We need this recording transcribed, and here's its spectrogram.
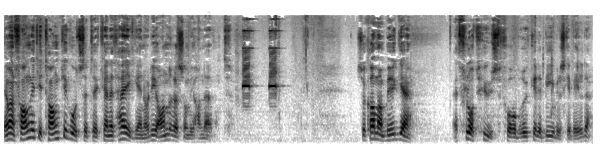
Er man fanget i tankegodset til Kenneth Heigen og de andre som vi har nevnt, så kan man bygge et flott hus for å bruke det bibelske bildet.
